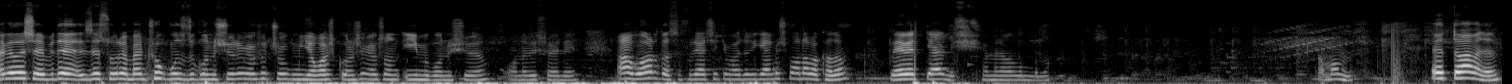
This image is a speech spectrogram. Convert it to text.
Arkadaşlar bir de size soruyorum ben çok mu hızlı konuşuyorum yoksa çok mu yavaş konuşuyorum yoksa iyi mi konuşuyorum onu bir söyleyin. Ha bu arada sıfır yer çekim ödülü gelmiş mi ona bakalım. Ve evet gelmiş hemen alalım bunu. Tamamdır. Evet devam edelim.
